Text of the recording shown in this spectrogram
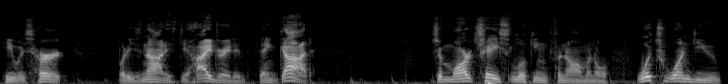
he was hurt, but he's not. He's dehydrated. Thank God. Ja'Marr Chase looking phenomenal. Which one do you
